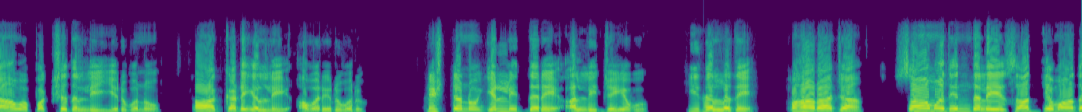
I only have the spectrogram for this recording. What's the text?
ಯಾವ ಪಕ್ಷದಲ್ಲಿ ಇರುವನೋ ಆ ಕಡೆಯಲ್ಲಿ ಅವರಿರುವರು. ಕೃಷ್ಣನು ಎಲ್ಲಿದ್ದರೆ ಅಲ್ಲಿ ಜಯವು. ಇದಲ್ಲದೆ ಮಹಾರಾಜ, ಸಾಮದಿಂದಲೇ ಸಾಧ್ಯವಾದ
